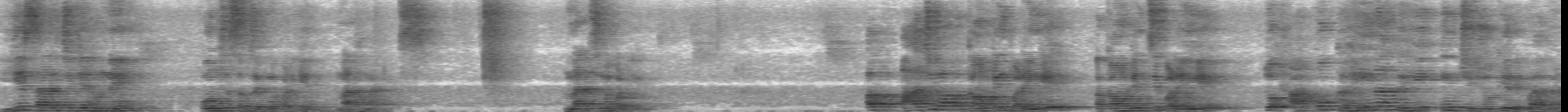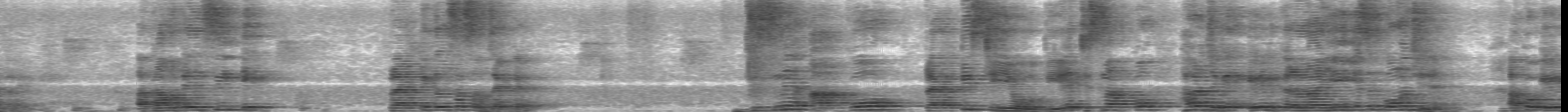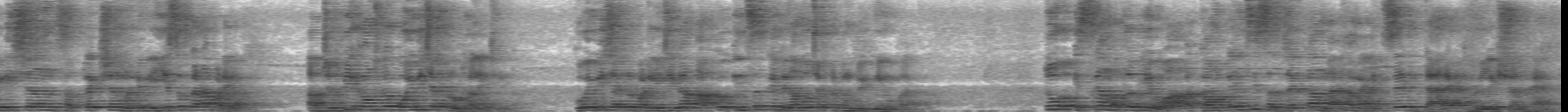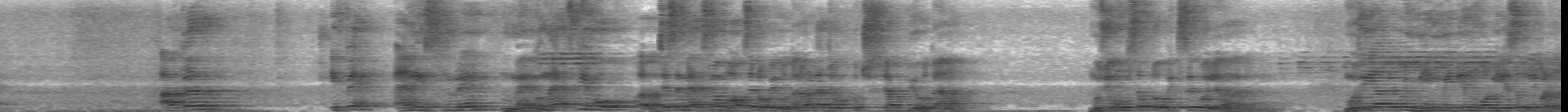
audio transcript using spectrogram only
ये सारी चीज़ें हमने कौन से सब्जेक्ट में पढ़ी है? मैथमेटिक्स मैथ्स में पढ़ी अब आज जब आप अकाउंटिंग पढ़ेंगे अकाउंटेंसी पढ़ेंगे तो आपको कहीं ना कहीं इन चीज़ों की रिक्वायरमेंट रहेगी। अकाउंटेंसी एक प्रैक्टिकल सा सब्जेक्ट है, जिसमें आपको प्रैक्टिस चाहिए होती है, जिसमें आपको हर जगह ऐड करना, ये ये सब कॉमन चीज़ है। आपको एडिशन सब्ट्रैक्शन मल्टीप्लिकेशन ये सब करना पड़ेगा। अब जब भी अकाउंट्स का कोई भी चैप्टर उठा लीजिएगा, कोई भी चैप्टर पढ़ लीजिएगा, आपको इन सब के बिना वो चैप्टर कंप्लीट नहीं हो पाएगा। तो इसका मतलब ये हुआ अकाउंटेंसी सब्जेक्ट का मैथमेटिक्स से डायरेक्ट रिलेशन है। अगर इफ़ एनी स्टूडेंट मैं तो मैथ्स के वो जैसे मैथ्स में बहुत से टॉपिक होते हैं ना बेटा, जो कुछ टफ भी होता है ना, मुझे उन सब टॉपिक से कोई लेना देना नहीं मुझे यहाँ पे कोई मीन मीडियम मोड ये सब नहीं पढ़ना।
